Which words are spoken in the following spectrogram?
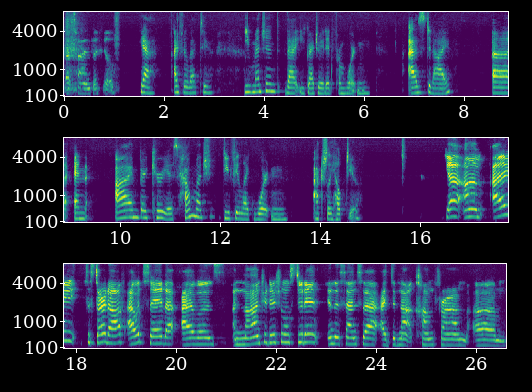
at times. I feel. Yeah, I feel that too. You mentioned that you graduated from Wharton, as did I. Uh, and I'm very curious how much do you feel like Wharton actually helped you? Yeah, um, I, to start off, I would say that I was a non traditional student in the sense that I did not come from um,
